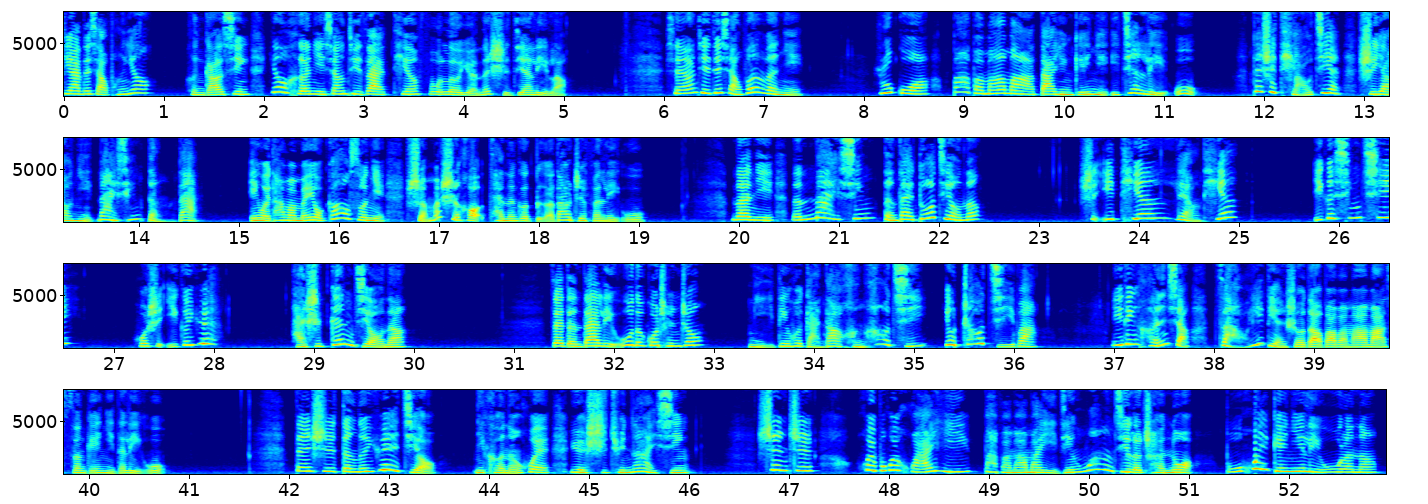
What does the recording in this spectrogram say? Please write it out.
亲爱的小朋友，很高兴又和你相聚在天赋乐园的时间里了。小羊姐姐想问问你：如果爸爸妈妈答应给你一件礼物，但是条件是要你耐心等待，因为他们没有告诉你什么时候才能够得到这份礼物，那你能耐心等待多久呢？是一天、两天、一个星期，或是一个月？还是更久呢？在等待礼物的过程中，你一定会感到很好奇又着急吧？一定很想早一点收到爸爸妈妈送给你的礼物。但是等得越久，你可能会越失去耐心，甚至会不会怀疑爸爸妈妈已经忘记了承诺，不会给你礼物了呢？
